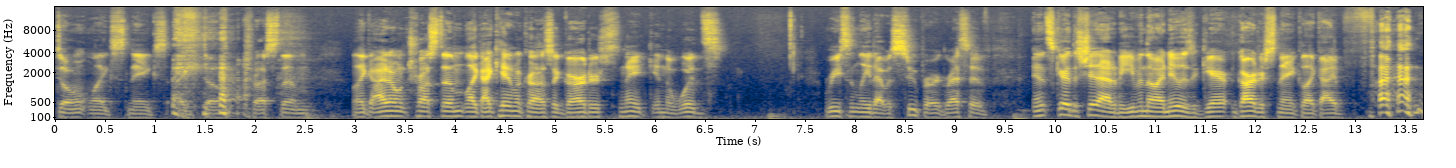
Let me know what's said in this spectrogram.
don't like snakes. I don't trust them. Like I don't trust them. Like I came across a garter snake in the woods recently that was super aggressive, and it scared the shit out of me. Even though I knew it was a gar- garter snake, like I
